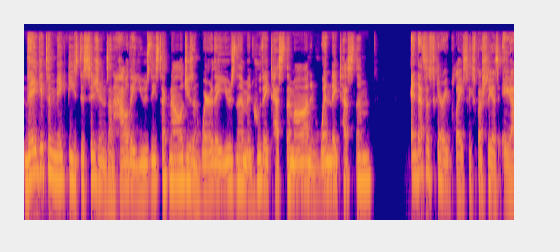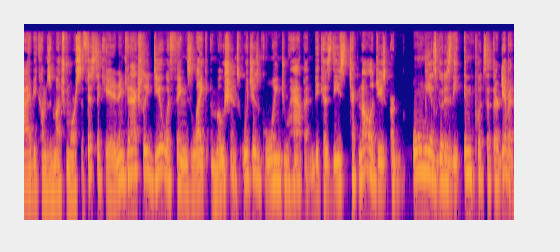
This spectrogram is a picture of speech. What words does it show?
They get to make these decisions on how they use these technologies and where they use them and who they test them on and when they test them. And that's a scary place, especially as AI becomes much more sophisticated and can actually deal with things like emotions, which is going to happen because these technologies are only as good as the inputs that they're given.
